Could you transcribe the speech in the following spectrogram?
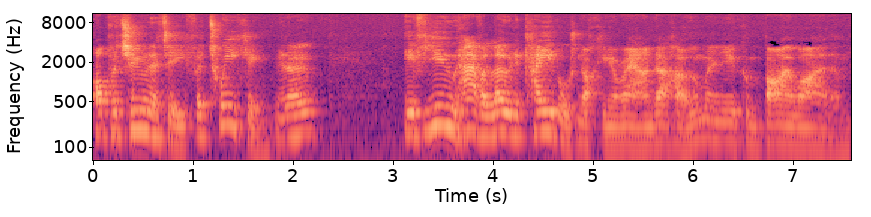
opportunity for tweaking, you know? if you have a load of cables knocking around at home and you can bi-wire them,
